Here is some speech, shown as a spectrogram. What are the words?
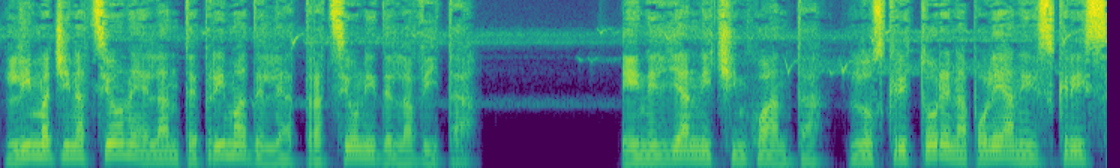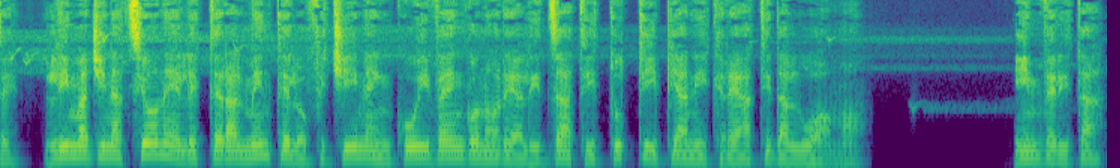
l'immaginazione è l'anteprima delle attrazioni della vita. E negli anni 50, lo scrittore Napoleone scrisse, l'immaginazione è letteralmente l'officina in cui vengono realizzati tutti i piani creati dall'uomo. In verità,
